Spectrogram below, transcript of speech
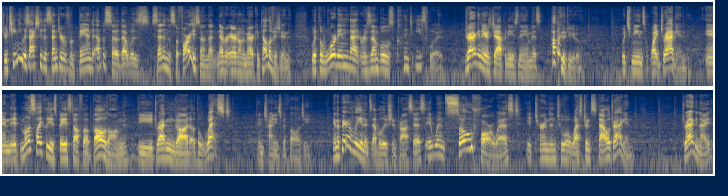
Dratini was actually the center of a banned episode that was set in the Safari Zone that never aired on American television, with a warden that resembles Clint Eastwood. Dragonair's Japanese name is Hakuryu, which means white dragon, and it most likely is based off of Bailong, the dragon god of the West in Chinese mythology. And apparently in its evolution process, it went so far west, it turned into a western style dragon. Dragonite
